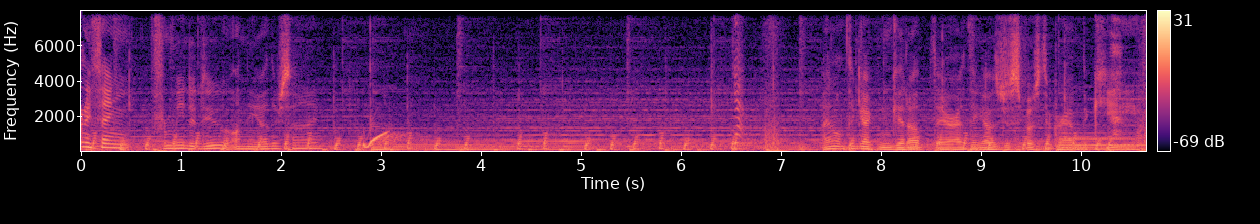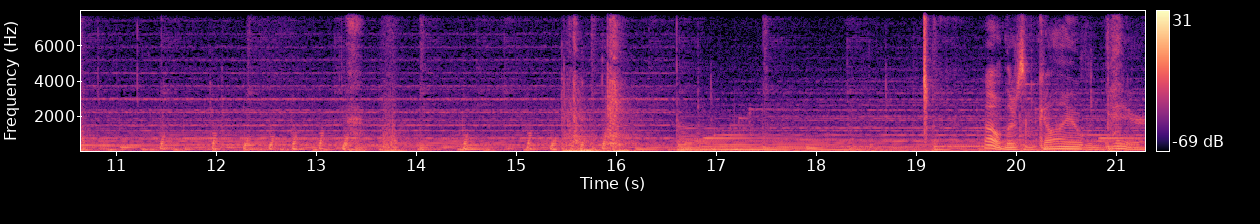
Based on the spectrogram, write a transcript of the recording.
Anything for me to do on the other side? I don't think I can get up there. I think I was just supposed to grab the key. Oh, there's a guy over there.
